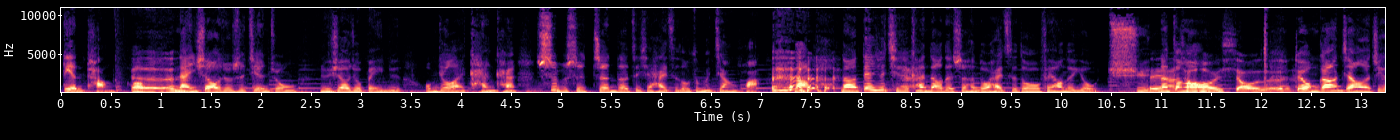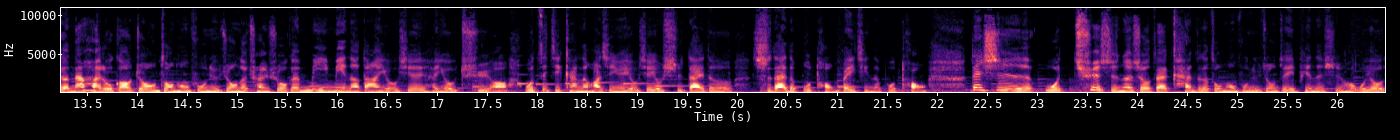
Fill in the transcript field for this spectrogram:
殿堂啊，男校就是建中，女校就北女，我们就来看看是不是真的这些孩子都这么僵化。那那但是其实看到的是很多孩子都非常的有趣。那刚刚超好笑的。对，我们刚刚讲了这个南海路高中总统府女中的传说跟秘密，那当然有一些很有趣啊。我自己看的话，是因为有些有时代的时代的不同，背景的不同。但是我确实那时候在看这个总统府女中这一篇的时候，我有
